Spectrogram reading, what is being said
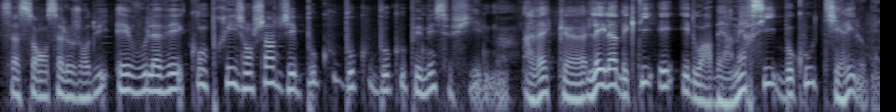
Ça sort en salle aujourd'hui et vous l'avez compris, Jean-Charles, j'ai beaucoup, beaucoup, beaucoup aimé ce film. Avec euh, Leila Bekti et Edouard Baird. Merci beaucoup Thierry Lebon.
